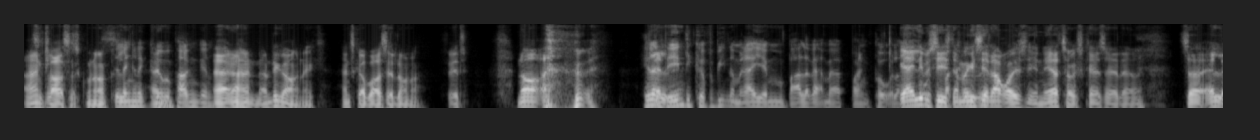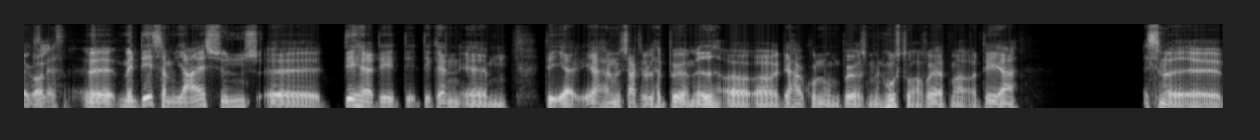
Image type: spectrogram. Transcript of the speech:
Ej, han klarer sig sgu nok. Så længe han ikke kører Han- med pakken igen. Ja, nej, nej, det gør han ikke. Han skal bare selv under. Fedt. Nå, Heller Al- det, end de kører forbi, når man er hjemme, og bare lade være med at banke på. Eller ja, lige præcis. Når man kan se, at der røg en Airtox-kasse derude. Så alt er godt. Klasse. Øh, men det, som jeg synes, øh, det her, det, det, det kan... Øh, det, jeg, jeg har nemlig sagt, at jeg vil have bøger med, og, og jeg har kun nogle bøger, som min hustru har foræret mig, og det er sådan noget... Øh,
